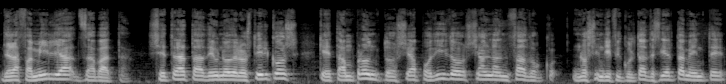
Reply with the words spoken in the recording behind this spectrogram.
de la familia Zabata. Se trata de uno de los circos que tan pronto se ha podido, se han lanzado, no sin dificultades ciertamente,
